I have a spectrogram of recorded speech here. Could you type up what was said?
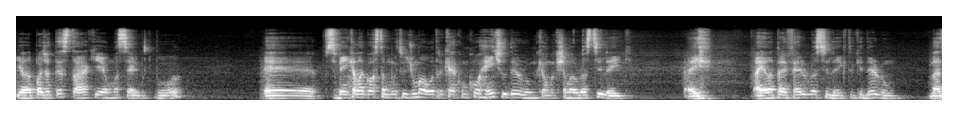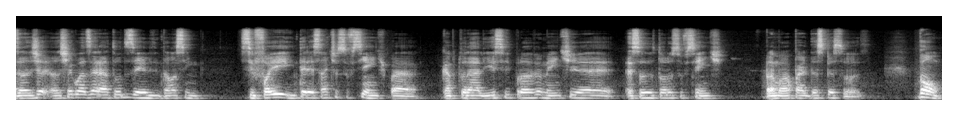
E ela pode atestar que é uma série muito boa. É, se bem que ela gosta muito de uma outra que é a concorrente do The Room, que é uma que chama Rusty Lake. Aí Aí ela prefere o Rusty Lake do que The Room. Mas ela, ela chegou a zerar todos eles. Então, assim, se foi interessante o suficiente para capturar a Alice, provavelmente é, é sedutor o suficiente para a maior parte das pessoas. Bom,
